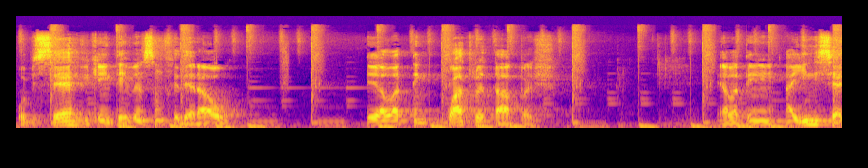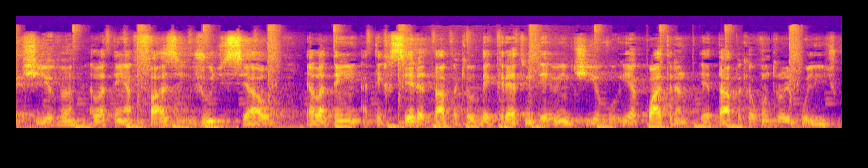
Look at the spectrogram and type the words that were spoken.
Observe que a intervenção federal ela tem quatro etapas. Ela tem a iniciativa, ela tem a fase judicial, ela tem a terceira etapa que é o decreto interventivo e a quarta etapa que é o controle político.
